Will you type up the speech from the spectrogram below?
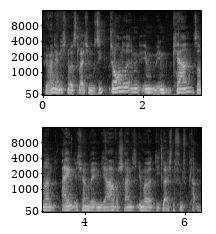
wir hören ja nicht nur das gleiche Musikgenre im, im, im Kern, sondern eigentlich hören wir im Jahr wahrscheinlich immer die gleichen fünf Platten,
